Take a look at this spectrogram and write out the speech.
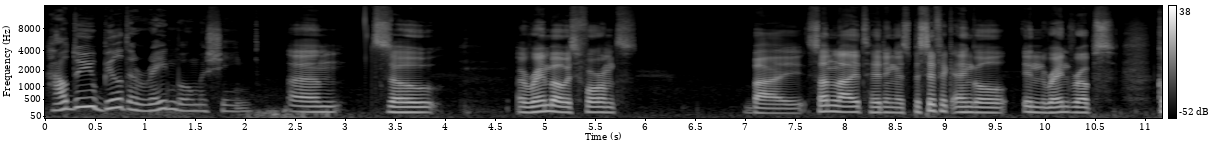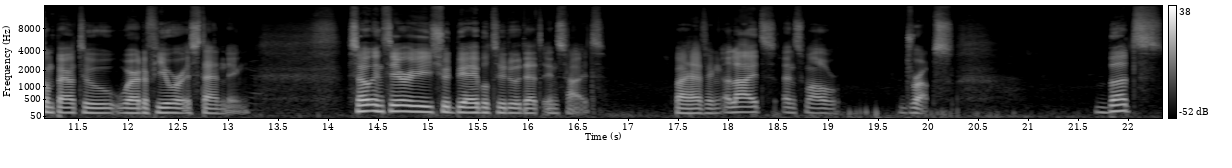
How do you build a rainbow machine? Um so a rainbow is formed by sunlight hitting a specific angle in raindrops compared to where the viewer is standing. So in theory you should be able to do that inside by having a light and small drops. But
